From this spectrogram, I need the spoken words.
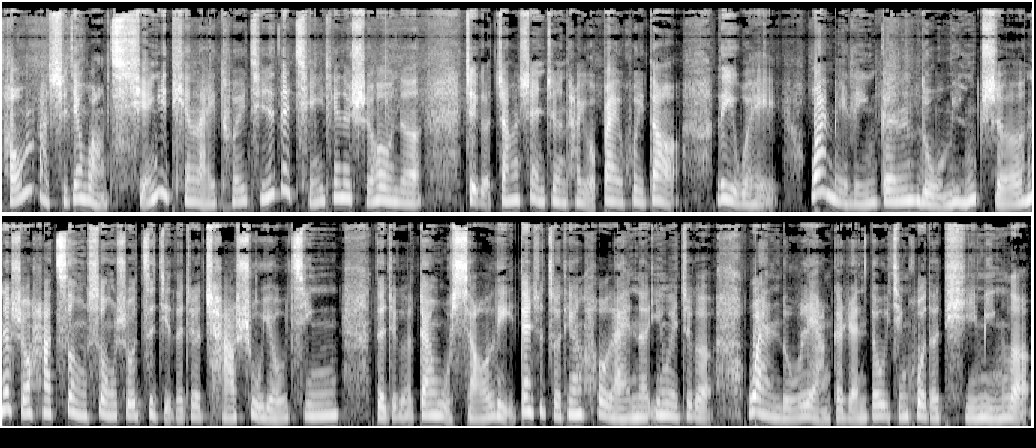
好，我们把时间往前一天来推，其实，在前一天的时候呢，这个张善政他有拜会到立委万美玲跟鲁明哲，那时候他赠送说自己的。这个茶树油精的这个端午小礼，但是昨天后来呢，因为这个万卢两个人都已经获得提名了，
